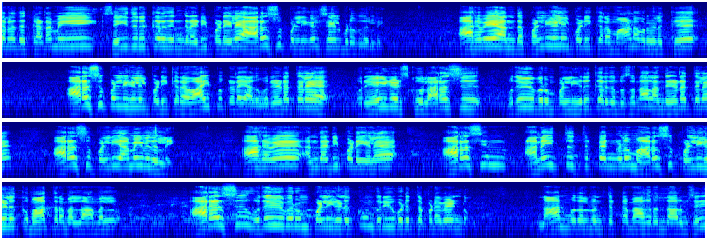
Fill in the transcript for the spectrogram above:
தனது கடமையை செய்திருக்கிறது என்கிற அடிப்படையிலே அரசு பள்ளிகள் செயல்படுவதில்லை. ஆகவே அந்த பள்ளிகளில் படிக்கிற மாணவர்களுக்கு அரசு பள்ளிகளில் படிக்கிற வாய்ப்பு கிடையாது. ஒரு இடத்துல ஒரு எய்டட் ஸ்கூல் அரசு உதவி பெறும் பள்ளி இருக்கிறது என்று சொன்னால் அந்த இடத்துல அரசு பள்ளி அமைவதில்லை. ஆகவே அந்த அடிப்படையில் அரசின் அனைத்து திட்டங்களும் அரசு பள்ளிகளுக்கு மாத்திரமல்லாமல் அரசு உதவி பெறும் பள்ளிகளுக்கும் விரிவுபடுத்தப்பட வேண்டும். நான் முதல்வன் திட்டமாக இருந்தாலும் சரி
